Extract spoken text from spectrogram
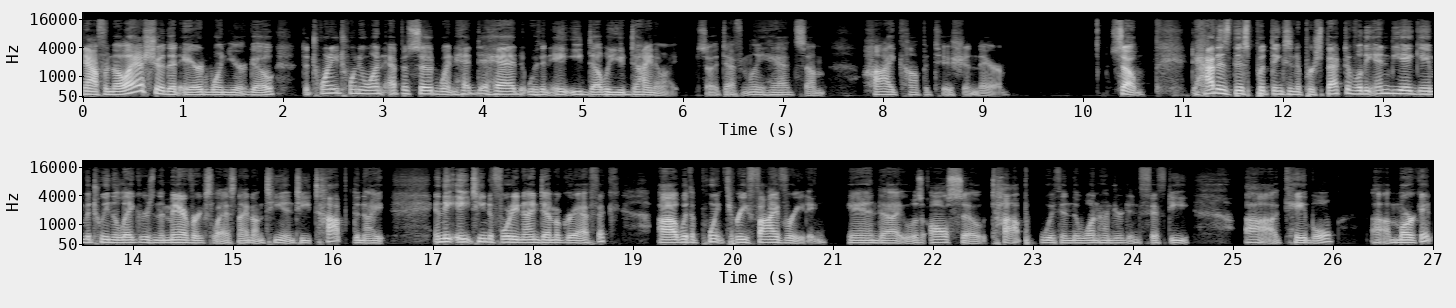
now, from the last show that aired one year ago, the 2021 episode went head to head with an AEW Dynamite. So it definitely had some high competition there. So, how does this put things into perspective? Well, the NBA game between the Lakers and the Mavericks last night on TNT topped the night in the 18 to 49 demographic uh, with a 0.35 rating. And uh, it was also top within the 150 uh, cable uh, market,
